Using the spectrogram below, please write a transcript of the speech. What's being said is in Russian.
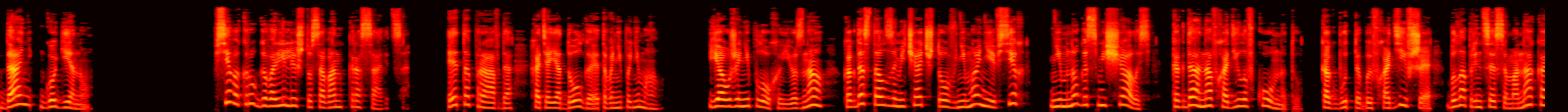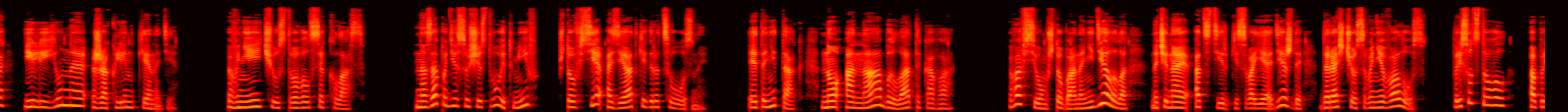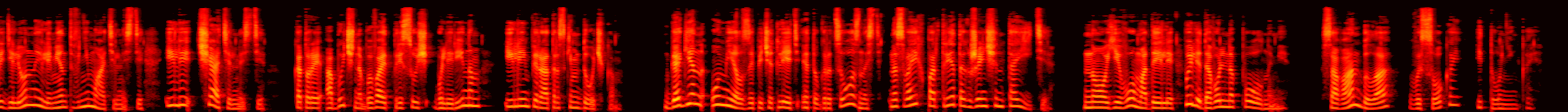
Дань Гогену. Все вокруг говорили, что Саван красавица. Это правда, хотя я долго этого не понимал. Я уже неплохо ее знал, когда стал замечать, что внимание всех немного смещалось, когда она входила в комнату, как будто бы входившая была принцесса Монако или юная Жаклин Кеннеди. В ней чувствовался класс. На Западе существует миф, что все азиатки грациозны. Это не так, но она была такова. Во всем, что бы она ни делала, начиная от стирки своей одежды до расчесывания волос, присутствовал определенный элемент внимательности или тщательности, который обычно бывает присущ балеринам или императорским дочкам. Гоген умел запечатлеть эту грациозность на своих портретах женщин Таити, но его модели были довольно полными. Саван была высокой и тоненькой.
